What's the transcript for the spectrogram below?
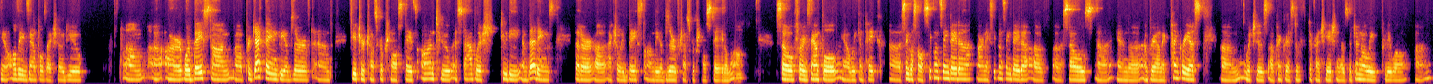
you know all the examples I showed you um, uh, are were based on uh, projecting the observed and future transcriptional states onto established 2D embeddings that are actually based on the observed transcriptional state alone. So for example, you know, we can take uh, single cell sequencing data, RNA sequencing data of uh, cells uh, in the embryonic pancreas, um, which is pancreas differentiation as a generally pretty well um,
